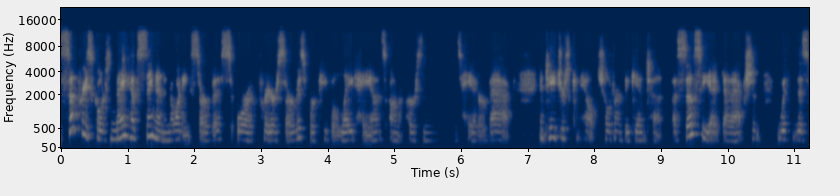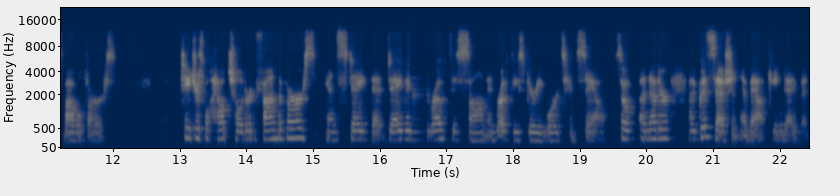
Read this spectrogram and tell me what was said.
some preschoolers may have seen an anointing service or a prayer service where people laid hands on a person's head or back. And teachers can help children begin to associate that action with this Bible verse. Teachers will help children find the verse and state that David wrote this psalm and wrote these very words himself. So, another a good session about King David.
